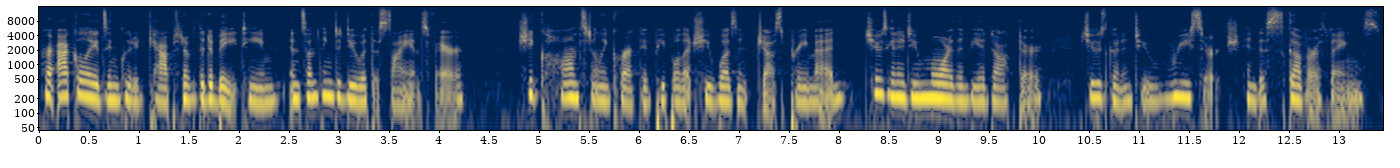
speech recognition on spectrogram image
Her accolades included captain of the debate team and something to do with a science fair. She constantly corrected people that she wasn't just pre med. She was going to do more than be a doctor. She was going to research and discover things,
